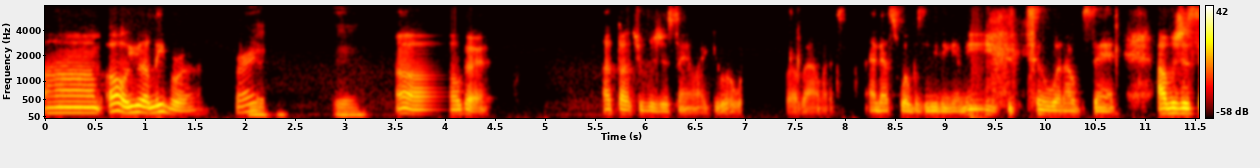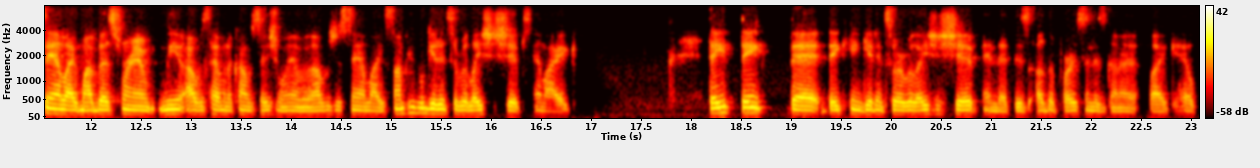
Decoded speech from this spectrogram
Um. Oh, you're a Libra, right? Yeah. Oh, okay. I thought you were just saying like you were well balanced, and that's what was leading me to what I was saying. I was just saying like my best friend, me, I was having a conversation with him, and I was just saying like some people get into relationships and like they think that they can get into a relationship and that this other person is gonna like help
